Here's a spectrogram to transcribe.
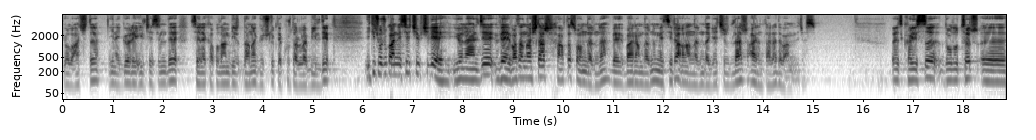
yol açtı. Yine Göle ilçesinde sele kapılan bir dana güçlükle kurtarılabildi. İki çocuk annesi çiftçiliğe yöneldi ve vatandaşlar hafta sonlarını ve bayramlarını mesire alanlarında geçirdiler. Ayrıntılarla devam edeceğiz. Evet kayısı dolu tır e,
